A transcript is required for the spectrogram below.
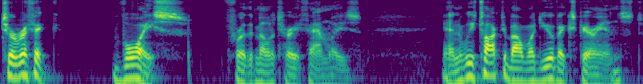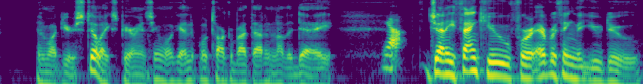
terrific voice for the military families. And we've talked about what you've experienced and what you're still experiencing. We'll, get, we'll talk about that another day. Yeah. Jenny, thank you for everything that you do.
